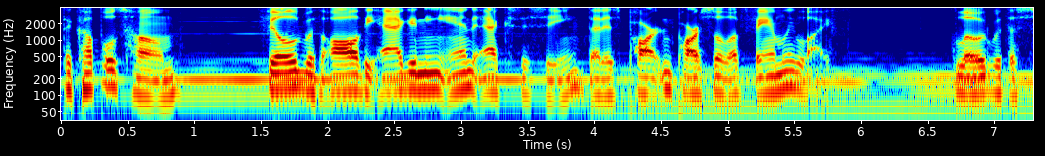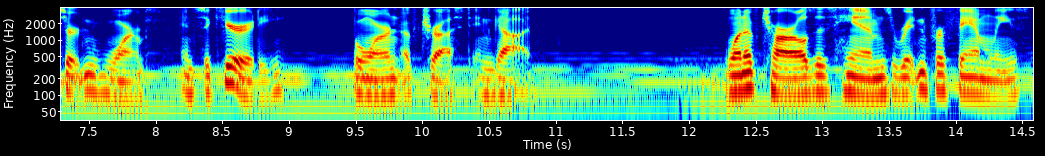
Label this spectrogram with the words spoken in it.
The couple's home, filled with all the agony and ecstasy that is part and parcel of family life, glowed with a certain warmth and security born of trust in God. One of Charles's hymns written for families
